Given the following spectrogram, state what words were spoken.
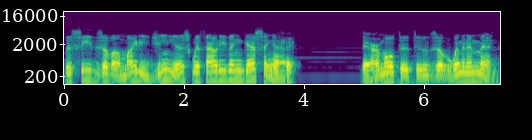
the seeds of a mighty genius without even guessing at it. There are multitudes of women and men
